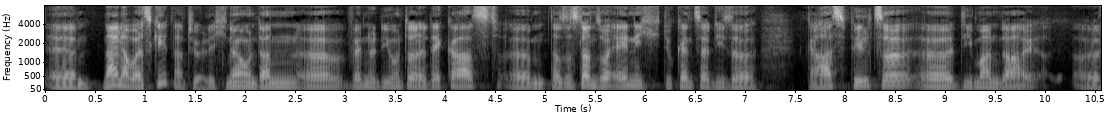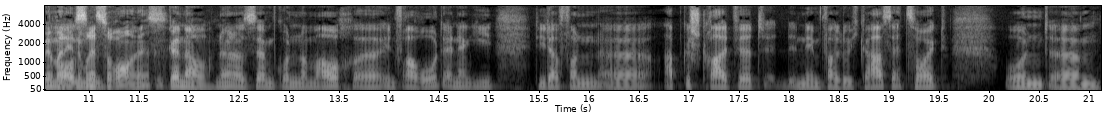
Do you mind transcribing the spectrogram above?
Ähm, nein, aber es geht natürlich. Ne? Und dann, äh, wenn du die unter der Decke hast, ähm, das ist dann so ähnlich, du kennst ja diese Gaspilze, äh, die man da Wenn man in einem draußen- Restaurant ist. Genau, ne, das ist ja im Grunde genommen auch äh, Infrarotenergie, die davon äh, abgestrahlt wird, in dem Fall durch Gas erzeugt. Und ähm,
